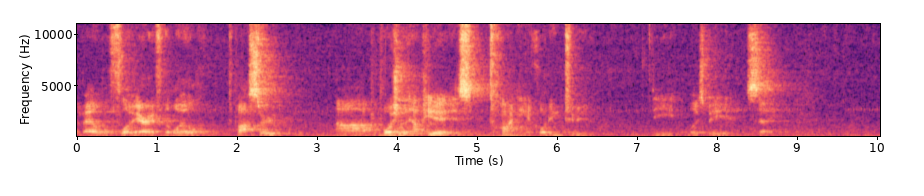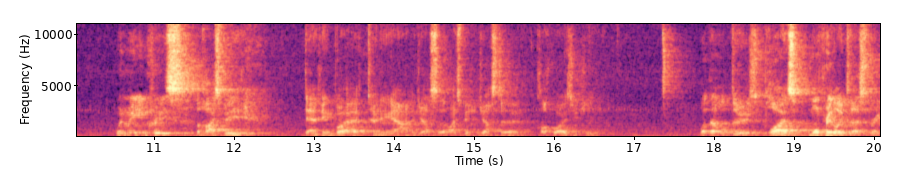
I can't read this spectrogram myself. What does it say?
available flow area for the oil to pass through uh, proportionally up here is tiny according to the low speed setting. When we increase the high speed damping by turning our adjuster, the high speed adjuster clockwise usually, what that will do is applies more preload to that spring.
